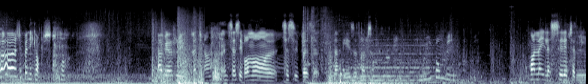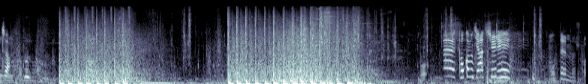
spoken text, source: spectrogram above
Ah, j'ai paniqué en plus. ah, bien joué. Là, tu... Ça, c'est vraiment. euh, Ça, c'est pas ça. Larguer les autres comme ça. Oui Bambi. Au moins, là, il a célèbre cette victoire. oui, quand même. Eh, pourquoi me tirer dessus j'ai- On t'aime je crois.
